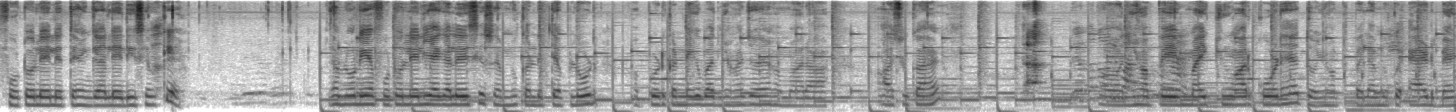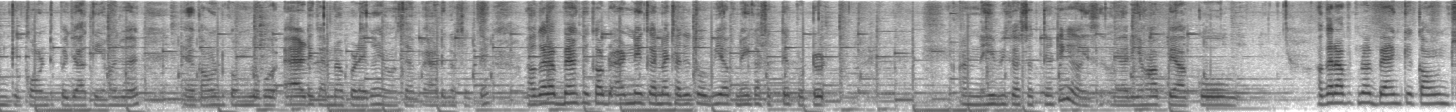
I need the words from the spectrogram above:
फ़ोटो ले लेते हैं गैलरी से ओके हम लोग ने ये फ़ोटो ले लिया गैलरी से, उसे हम लोग कर लेते हैं अपलोड। अपलोड करने के बाद यहाँ जो है हमारा आ चुका है। और यहाँ पे माई क्यू आर कोड है तो यहाँ पे पहले हम लोग को ऐड बैंक अकाउंट पे जाके यहाँ जो है अकाउंट को हम लोग को ऐड करना पड़ेगा। यहाँ से आप ऐड कर सकते हैं। अगर आप बैंक अकाउंट ऐड नहीं करना चाहते तो भी आप नहीं कर सकते फ़ोटो नहीं भी कर सकते हैं, ठीक है यार यहाँ पे आपको अगर आप अपना बैंक अकाउंट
